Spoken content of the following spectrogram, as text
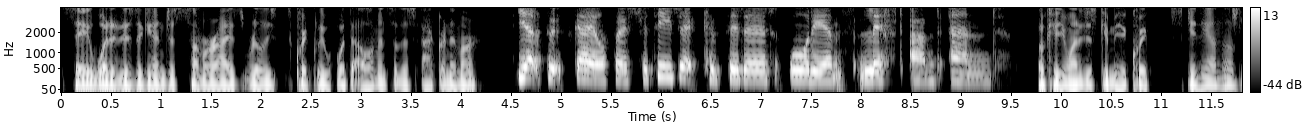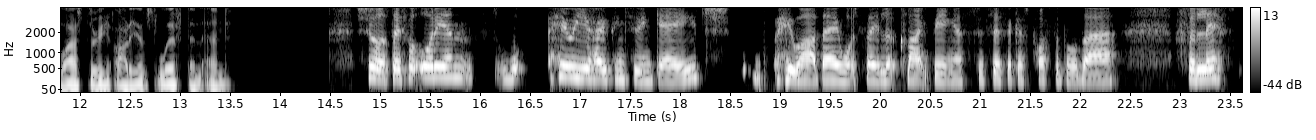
say what it is again, just summarize really quickly what the elements of this acronym are. Yeah, so it's scale. So strategic, considered, audience, lift, and end. Okay, you want to just give me a quick skinny on those last three audience, lift, and end? Sure. So for audience, who are you hoping to engage? Who are they? What do they look like? Being as specific as possible there. For lift,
